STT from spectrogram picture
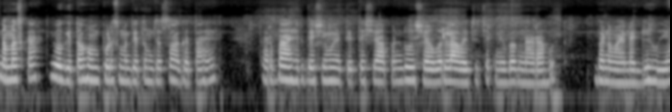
नमस्कार योगिता होम फूड्समध्ये तुमचं स्वागत आहे. तर बाहेर जशी मिळते तशी आपण डोश्यावर लावायची चटणी बघणार आहोत. बनवायला घेऊया.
